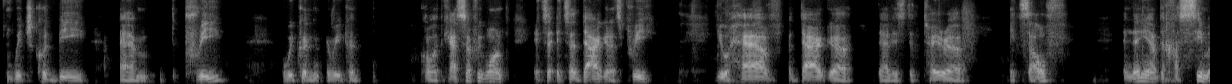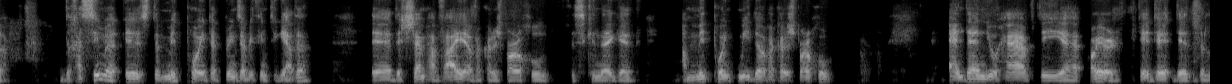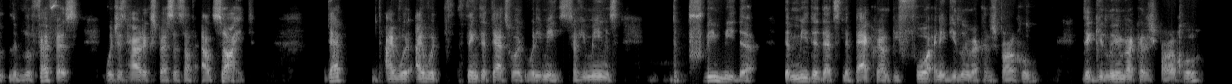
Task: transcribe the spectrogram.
which could be um, pre. We could we could call it Kesa if we want. It's a it's a darga that's pre. You have a darga that is the Torah itself, and then you have the Chasima, the Chasima is the midpoint that brings everything together. Uh, the Shem Havaya of HaKadosh Baruch Hu is connected, a midpoint midah of HaKadosh Baruch Hu. and then you have the uh, oyer, the the the, the, the lufefes, which is how it expresses itself outside. That I would I would think that that's what, what he means. So he means the pre mida, the mida that's in the background before any gilui Hakadosh Baruch Hu, the gilui Hakadosh Baruch Hu,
